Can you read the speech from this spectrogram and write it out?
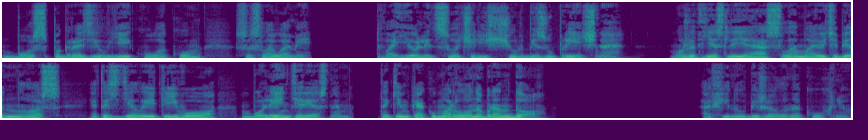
Босс погрозил ей кулаком со словами «Твое лицо чересчур безупречно. Может, если я сломаю тебе нос, это сделает его более интересным, таким, как у Марлона Брандо?» Афина убежала на кухню,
